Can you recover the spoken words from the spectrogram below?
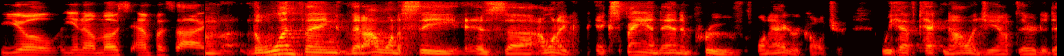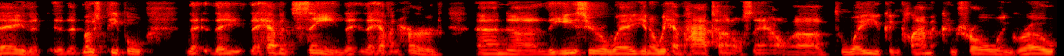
you'll you know most emphasize? Um, the one thing that I want to see is uh, I want to expand and improve on agriculture we have technology out there today that that most people they they, they haven't seen they, they haven't heard. And uh, the easier way you know we have high tunnels now uh, the way you can climate control and grow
